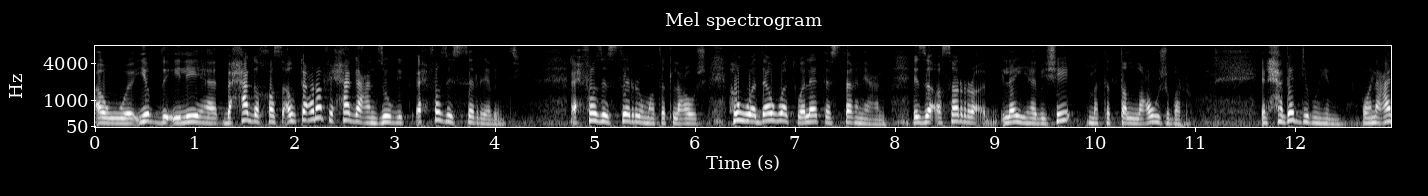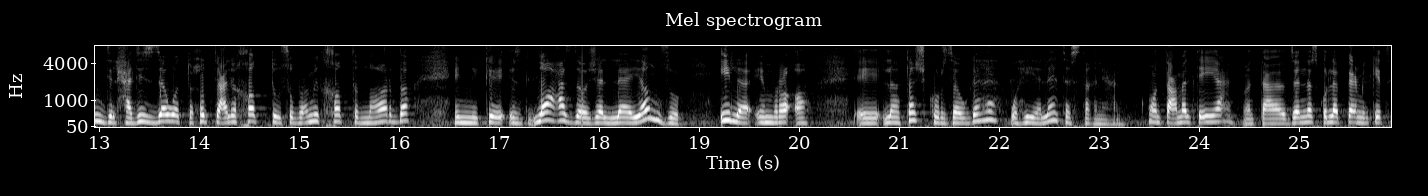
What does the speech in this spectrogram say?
أو يفضي إليها بحاجة خاصة أو تعرفي حاجة عن زوجك احفظي السر يا بنتي. احفظي السر وما تطلعوش. هو دوت ولا تستغني عنه. إذا أصر إليها بشيء ما تطلعوش بره. الحاجات دي مهمة. وأنا عندي الحديث دوت تحطي عليه خط و700 خط النهارده انك الله عز وجل لا ينظر إلى امرأة لا تشكر زوجها وهي لا تستغني عنه. هو انت عملت إيه يعني؟ ما انت زي الناس كلها بتعمل كده.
